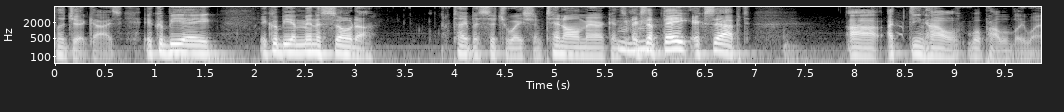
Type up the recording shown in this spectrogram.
legit guys. It could be a, it could be a Minnesota type of situation. Ten All Americans, except they except, uh, Dean Heil will probably win.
